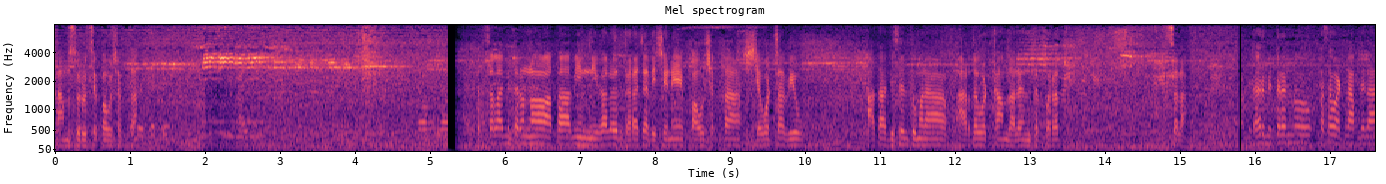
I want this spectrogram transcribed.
काम सुरूच आहे पाहू शकता. तर चला मित्रांनो आता आम्ही निघालो घराच्या दिशेने. पाहू शकता शेवटचा व्ह्यू आता दिसेल तुम्हाला अर्धवट काम झाल्यानंतर परत. चला. तर मित्रांनो कसं वाटलं आपल्याला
